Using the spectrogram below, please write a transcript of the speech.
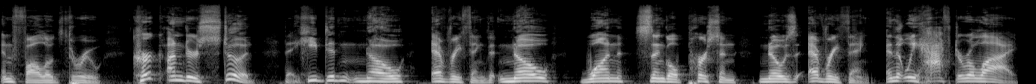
and followed through. Kirk understood that he didn't know everything, that no one single person knows everything, and that we have to rely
